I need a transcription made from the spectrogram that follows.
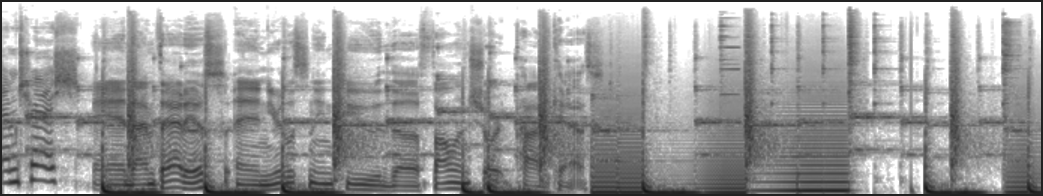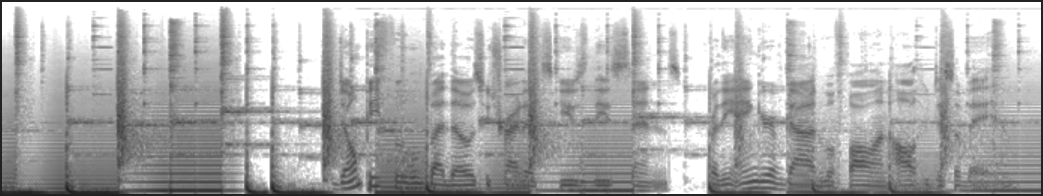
I'm Trish. And I'm Thaddeus, and you're listening to the Fallen Short podcast. Don't be fooled by those who try to excuse these sins, for the anger of God will fall on all who disobey him.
